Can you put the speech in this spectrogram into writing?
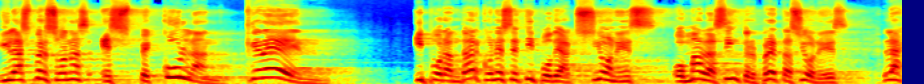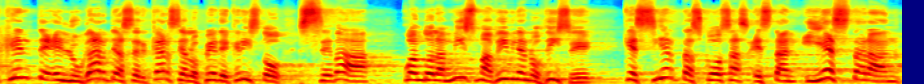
y las personas especulan, creen, y por andar con ese tipo de acciones o malas interpretaciones, la gente en lugar de acercarse a los pies de Cristo se va cuando la misma Biblia nos dice que ciertas cosas están y estarán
